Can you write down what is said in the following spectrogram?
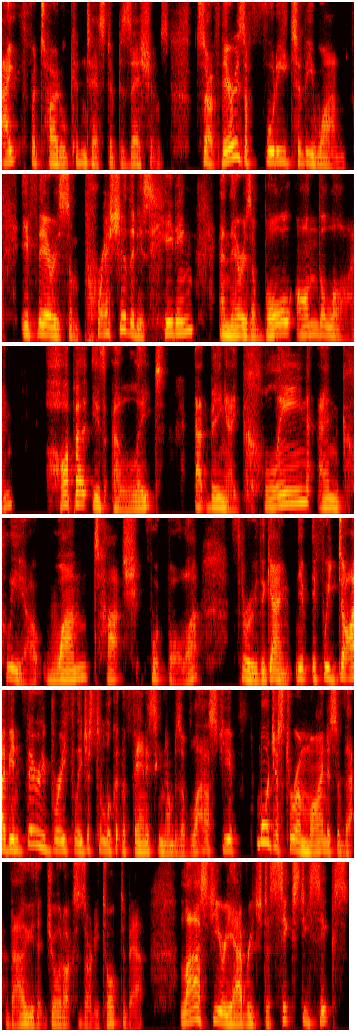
eighth for total contested possessions. So, if there is a footy to be won, if there is some pressure that is hitting and there is a ball on the line, Hopper is elite at being a clean and clear one touch footballer through the game. If, if, we dive in very briefly just to look at the fantasy numbers of last year, more just to remind us of that value that Jordox has already talked about. Last year, he averaged a 66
